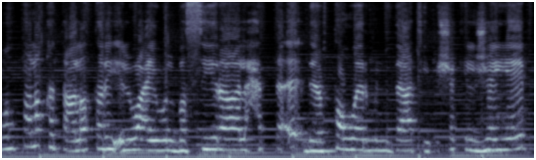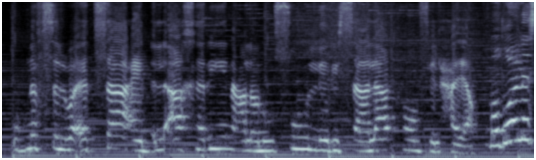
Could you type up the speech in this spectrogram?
وانطلقت على طريق الوعي والبصيرة لحتى أقدر طور من ذاتي بشكل جيد وبنفس الوقت ساعد الآخرين على الوصول لرسالاتهم في الحياة. موضوعنا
